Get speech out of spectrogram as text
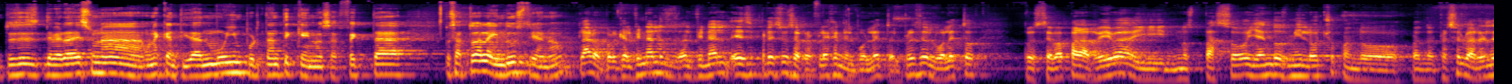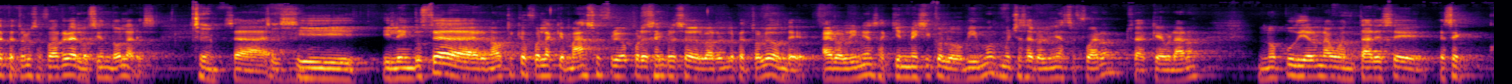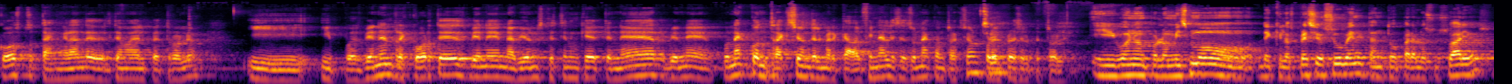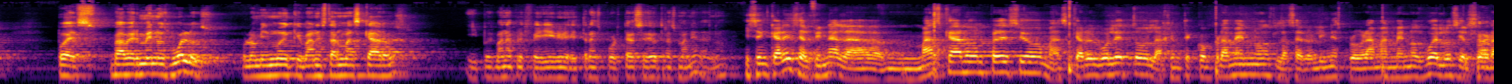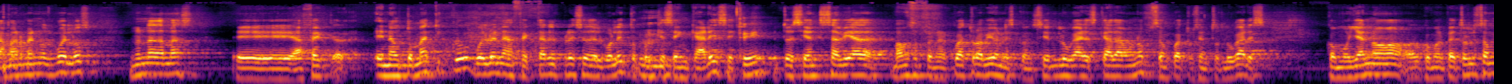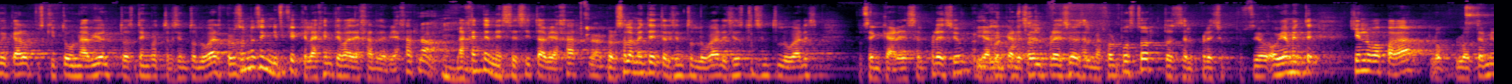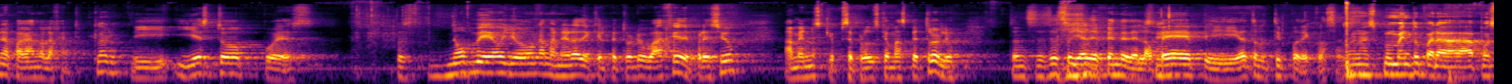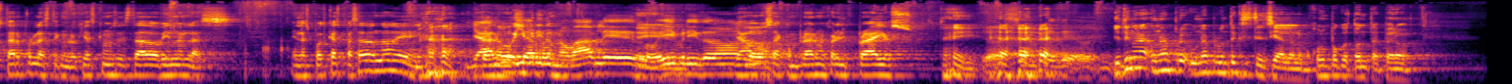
Entonces, de verdad es una, una cantidad muy importante que nos afecta pues, a toda la industria, ¿no? Claro, porque al final, al final ese precio se refleja en el boleto. El precio del boleto pues se va para arriba y nos pasó ya en 2008 cuando, cuando el precio del barril de petróleo se fue arriba de los 100 dólares. Sí. O sea, Sí, sí. Y, y la industria aeronáutica fue la que más sufrió por ese precio del barril de petróleo, donde aerolíneas, aquí en México lo vimos, muchas aerolíneas se fueron, o sea, quebraron, no pudieron aguantar ese, ese costo tan grande del tema del petróleo. Y, y pues vienen recortes, vienen aviones que tienen que detener, viene una contracción del mercado. Al final es una contracción por el precio del petróleo. Y bueno, por lo mismo de que los precios suben tanto para los usuarios, pues va a haber menos vuelos, por lo mismo de que van a estar más caros y pues van a preferir eh, transportarse de otras maneras, ¿no? Y se encarece al final, a- más caro el precio, más caro el boleto, la gente compra menos, las aerolíneas programan menos vuelos y al Exacto. programar menos vuelos, no nada más eh, afecta, en automático vuelven a afectar el precio del boleto porque se encarece. Sí. Entonces, si antes había, vamos a poner cuatro aviones con 100 lugares cada uno, pues son 400 lugares. Como ya no, como el petróleo está muy caro, pues quito un avión, entonces tengo 300 lugares. Pero eso no significa que la gente va a dejar de viajar. No. La gente necesita viajar, Claro. pero solamente hay 300 lugares y esos 300 lugares pues encarece el precio y al encarecer postor. el precio es el mejor postor, entonces el precio, pues, obviamente, ¿quién lo va a pagar? Lo, lo termina pagando la gente. Claro. Y, y esto pues, pues no veo yo una manera de que el petróleo baje de precio a menos que se produzca más petróleo. Entonces eso ya depende de la Sí. OPEP y otro tipo de cosas. Bueno, es momento para apostar por las tecnologías que hemos estado viendo en las en los podcasts pasados, ¿no? De ya algo híbrido. renovables, Sí. lo híbrido. Ya lo- vamos a comprar mejor el Prius. Sí. yo siempre digo, Yo tengo una, una, una pregunta existencial, a lo mejor un poco tonta, pero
